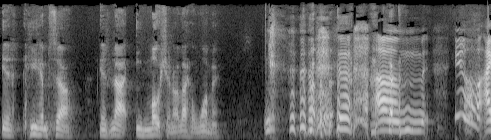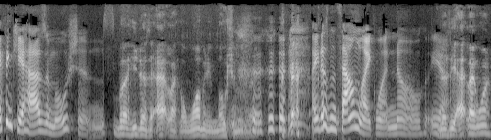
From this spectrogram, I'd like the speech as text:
is he himself is not emotional like a woman. You know, I think he has emotions. But he doesn't act like a woman emotionally, right? He doesn't sound like one. No. Yeah. Does he act like one?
